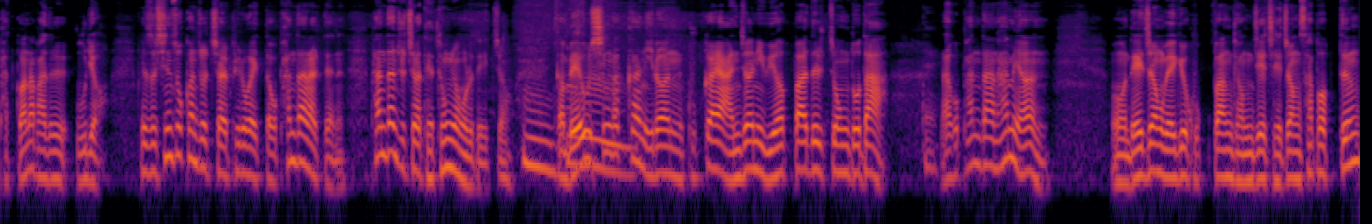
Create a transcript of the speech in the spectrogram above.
받거나 받을 우려. 그래서 신속한 조치할 필요가 있다고 판단할 때는 판단 주체가 대통령으로 돼 있죠. 음. 그러니까 매우 음. 심각한 이런 국가의 안전이 위협받을 정도다라고 네. 판단하면 어, 내정, 외교, 국방, 경제, 재정, 사법 등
